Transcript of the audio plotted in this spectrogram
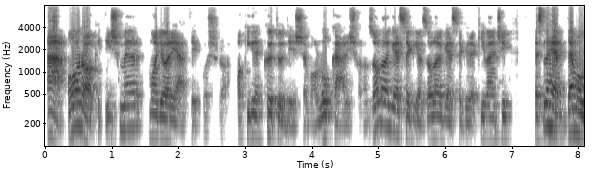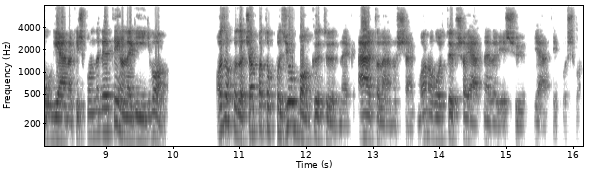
A. Arra, akit ismer, magyar játékosra, akinek kötődése van, lokálisan. Az Zalaegerszegi, az Zalaegerszegire kíváncsi. Ezt lehet demagógiának is mondani, de tényleg így van. Azokhoz a csapatokhoz jobban kötődnek általánosságban, ahol több saját nevelésű játékos van.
